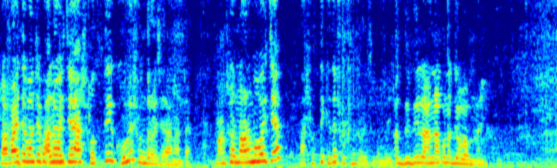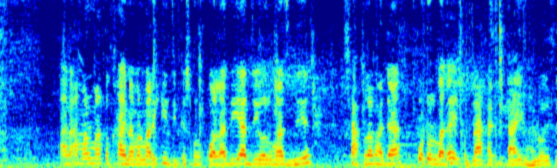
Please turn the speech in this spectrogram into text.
সবাই তো বলছে ভালো হয়েছে আর সত্যি খুবই সুন্দর হয়েছে রান্নাটা। মাংস নরম হয়েছে আর সত্যি খেতে খুব সুন্দর হয়েছে ভালো হয়েছে। দিদির রান্না কোনো জবাব নাই। আর আমার মা তো খায় না আমার মারে কি জিজ্ঞেস করব? কলা দিয়ে আর জিওল মাছ দিয়ে শাপলা ভাজা পটল ভাজা এইসব। যা খাচ্ছি তাই ভালো হয়েছে।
